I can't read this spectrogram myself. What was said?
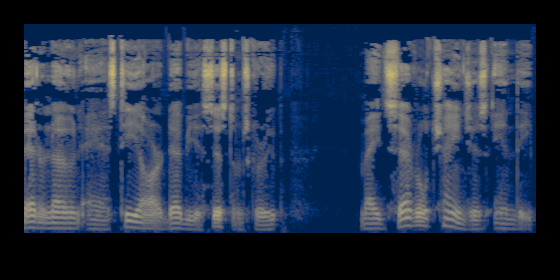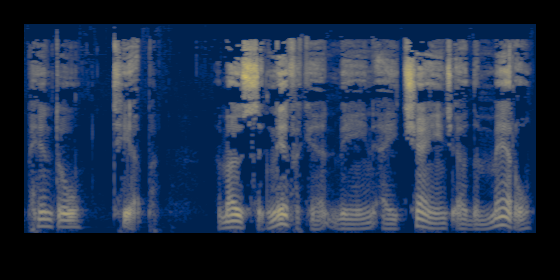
better known as TRW Systems Group, made several changes in the pintle tip, the most significant being a change of the metal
